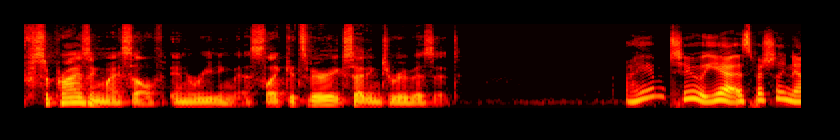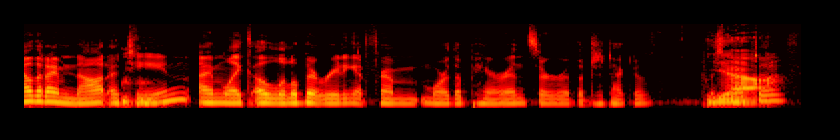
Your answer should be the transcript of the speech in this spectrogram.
surprising myself in reading this. Like it's very exciting to revisit. I am too. Yeah, especially now that I'm not a Mm-hmm. teen. I'm like a little bit reading it from more the parents or the detective Yeah. perspective.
